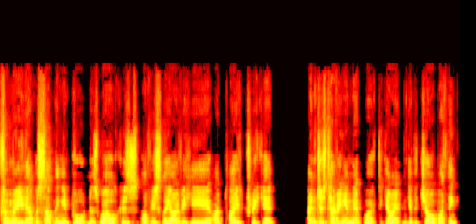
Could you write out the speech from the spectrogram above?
for me, that was something important as well. Because obviously, over here, I played cricket and just having a network to go out and get a job. I think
